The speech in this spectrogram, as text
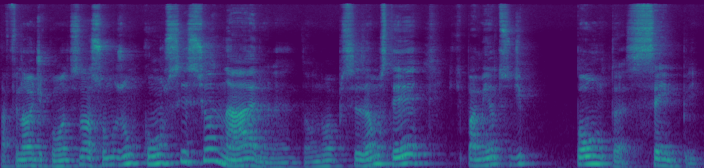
Afinal de contas, nós somos um concessionário, né? Então nós precisamos ter equipamentos de ponta sempre.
